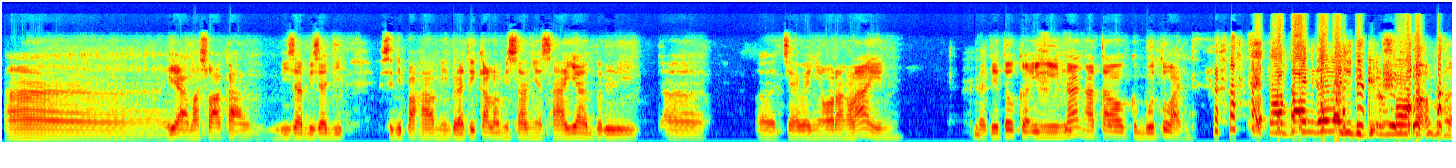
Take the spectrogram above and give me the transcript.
Ah, ya masuk akal. Bisa bisa di bisa dipahami. Berarti kalau misalnya saya beli eh, eh, ceweknya orang lain, berarti itu keinginan atau kebutuhan? Ngapain kamu mau jadi germo apa?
